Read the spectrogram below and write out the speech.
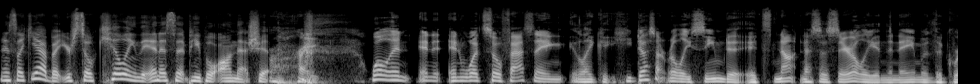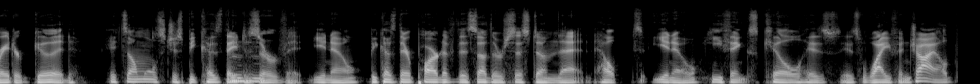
And it's like, yeah, but you're still killing the innocent people on that ship. Right. Well, and and and what's so fascinating, like he doesn't really seem to. It's not necessarily in the name of the greater good. It's almost just because they mm-hmm. deserve it, you know, because they're part of this other system that helped, you know, he thinks kill his his wife and child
